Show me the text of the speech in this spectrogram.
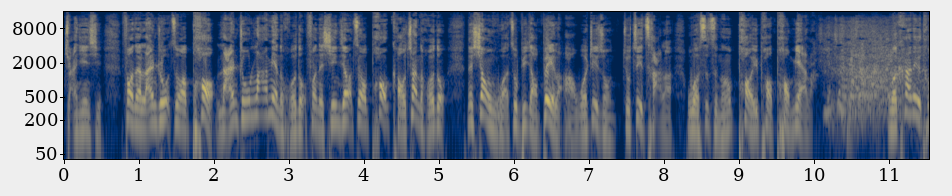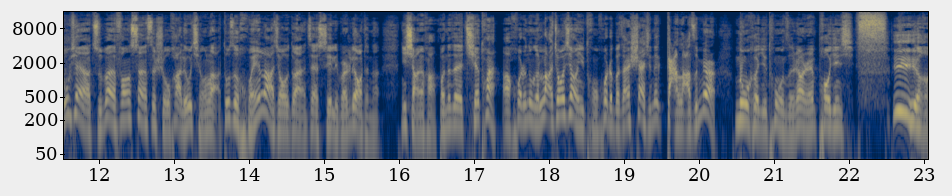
卷进去，放在兰州就要泡兰州拉面的活动，放在新疆就要泡烤串的活动。那像我就比较背了啊，我这种就最惨了，我是只能泡一泡泡面了。我看那个图片啊，主办方算是手下留情了，都是混辣椒段在水里边撂着呢。你想一下，把那再切断啊，或者弄个辣椒酱一桶，或者把咱陕西那干辣子面弄上一桶子，让人泡进去。哎呀，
